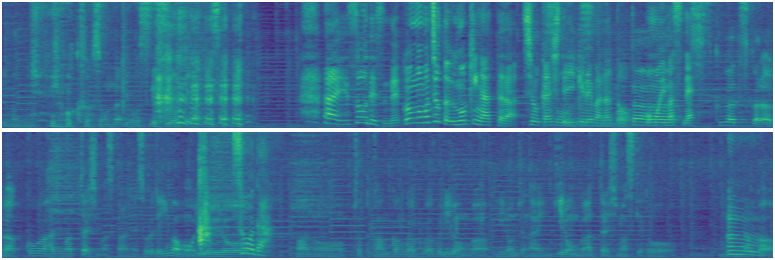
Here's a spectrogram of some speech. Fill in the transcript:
今のニューヨークはそんな様子ですよって感じですかね。はいそうですね。今後もちょっと動きがあったら紹介していければなと思いますね。9月から学校が始まったりしますからね。それで今もいろいろそうだ。あのちょっとカンカン学学理論が理論じゃない議論があったりしますけど、うんうん。なんか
